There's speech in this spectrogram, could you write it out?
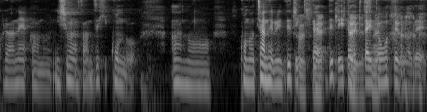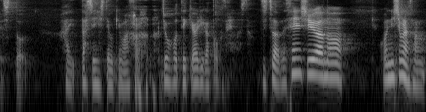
これはね、あの、西村さんぜひ今度あの、このチャンネルに出てきた、ね出ていただきたいと思ってるので、ちょっと、はい、打診しておきます。情報提供ありがとうございました。実はね、先週あの、こう西村さん、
